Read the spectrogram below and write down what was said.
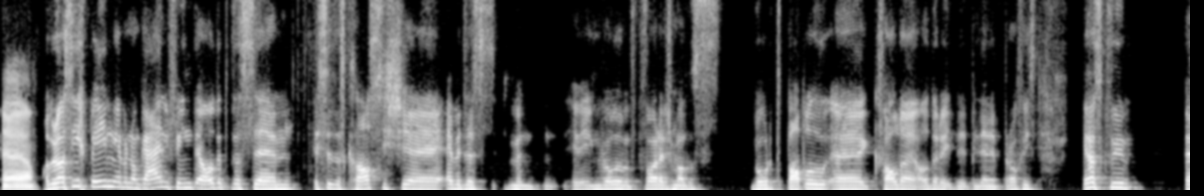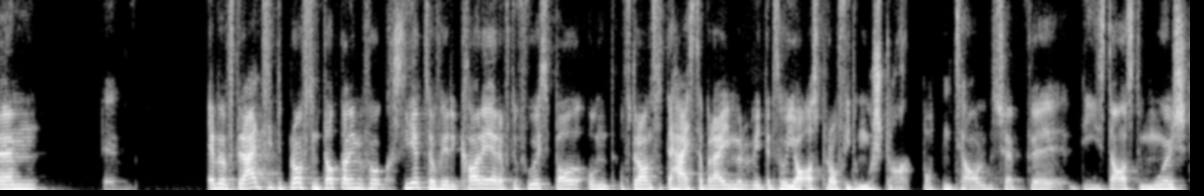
Ja, ja. Aber was ich bei ihm eben noch geil finde, oder, das ähm, ist so das klassische, eben das, man, irgendwo vorher ist mal das Wort Bubble äh, gefallen, oder? Bei diesen Profis. Ich habe das Gefühl, ähm, äh, eben auf der einen Seite, die Profis sind total immer fokussiert so auf ihre Karriere, auf den Fußball und auf der anderen Seite heisst es aber auch immer wieder so, ja, als Profi, du musst doch Potenzial ausschöpfen, dies, das, du musst.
